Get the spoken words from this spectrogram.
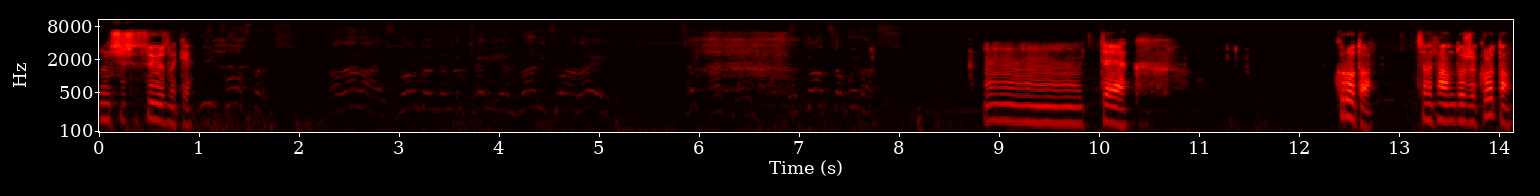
Наші союзники. Mm, так. Круто. Це, напевно, дуже круто.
